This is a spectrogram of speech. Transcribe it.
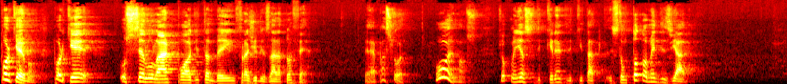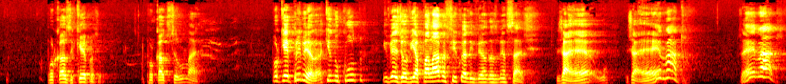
Por quê, irmão? Porque o celular pode também fragilizar a tua fé. É, pastor. Ô, irmãos, que eu conheço de crentes que tá, estão totalmente desviados. Por causa de quê, pastor? Por causa do celular. Porque, primeiro, aqui no culto, em vez de ouvir a palavra, fico ali vendo as mensagens. Já é, já é errado. Já é errado.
